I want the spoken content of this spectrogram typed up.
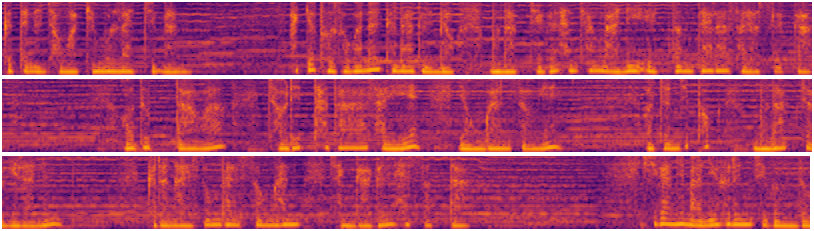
그때는 정확히 몰랐지만 학교 도서관을 드나들며 문학책을 한창 많이 읽던 때라서였을까. 어둡다와 저릿하다 사이의 연관성이 어쩐지 퍽 문학적이라는 그런 알쏭달쏭한 생각을 했었다. 시간이 많이 흐른 지금도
